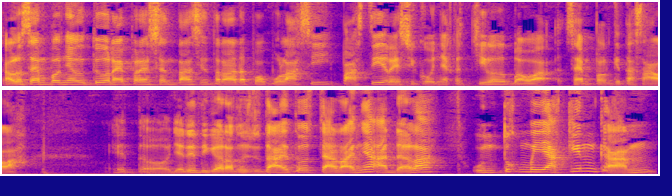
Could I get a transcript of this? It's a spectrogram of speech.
Kalau sampelnya itu representasi terhadap populasi, pasti resikonya kecil bahwa sampel kita salah. Itu. Jadi 300 juta itu caranya adalah untuk meyakinkan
